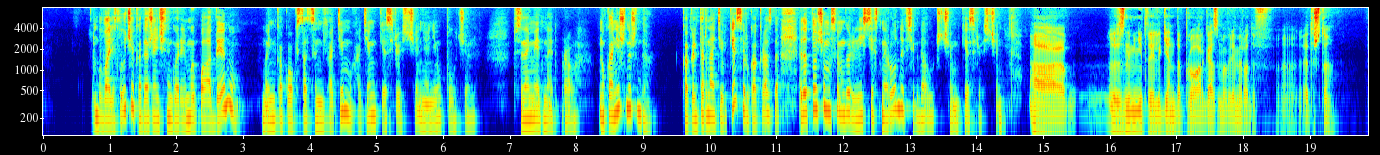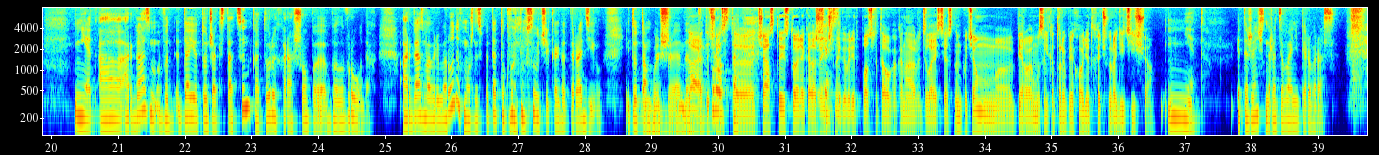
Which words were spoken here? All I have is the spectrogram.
Бывали случаи, когда женщины говорили, мы по адену, мы никакого окситоцина не хотим, мы хотим кесарево сечение. Они его получали. То есть она имеет на это право. Ну, конечно же, да. Как альтернатива кесарю как раз, да. Это то, о чем мы с вами говорили. Естественные роды всегда лучше, чем кесарево сечение. А знаменитая легенда про оргазм во время родов, э, это что? Нет, а оргазм дает тот же окситоцин, который хорошо бы был в родах. оргазм во время родов можно испытать только в одном случае, когда ты родил. И тут там больше... Да, да это просто... часто, частая история, когда женщина Счастье. говорит после того, как она родила естественным путем, э, первая мысль, которая приходит, хочу родить еще. Нет. Эта женщина родила не первый раз.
